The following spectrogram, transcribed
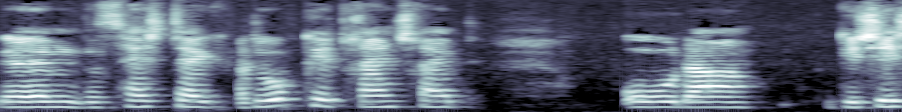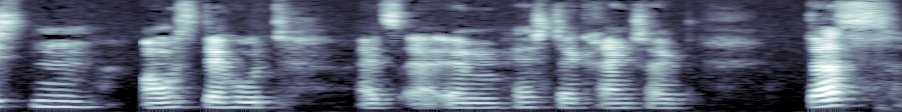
ähm, das Hashtag AdobeKit reinschreibt oder Geschichten aus der Hut als äh, ähm, Hashtag reinschreibt. Das,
